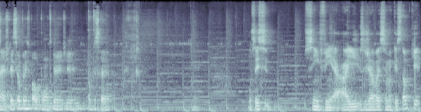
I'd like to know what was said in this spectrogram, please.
É, acho que esse é o principal ponto que a gente observa. Não sei se, se enfim, aí já vai ser uma questão, porque,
